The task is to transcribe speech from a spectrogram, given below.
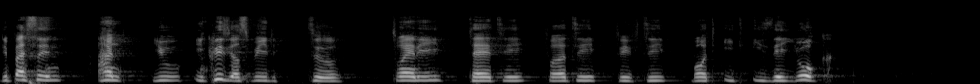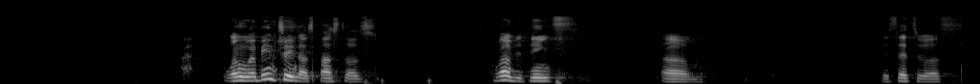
the person and you increase your speed to 20, 30, 40, 50, but it is a yoke. When we were being trained as pastors, one of the things um, they said to us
